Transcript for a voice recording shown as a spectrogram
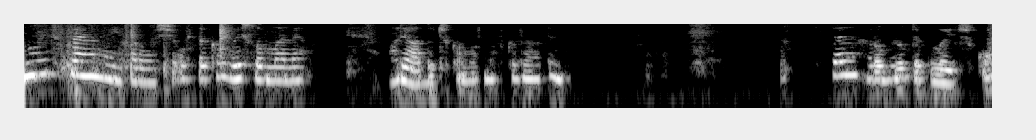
Ну і все, мої хороші. Ось така вийшла в мене грядочка, можна сказати. Все, роблю тепличку.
